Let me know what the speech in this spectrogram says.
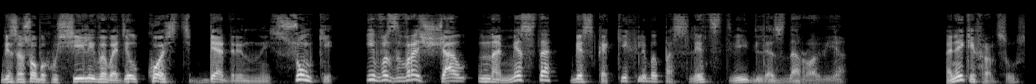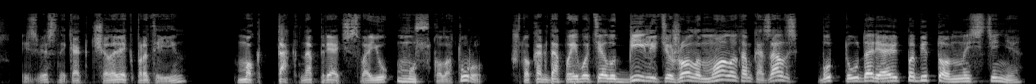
без особых усилий выводил кость бедренной сумки и возвращал на место без каких-либо последствий для здоровья. А некий француз, известный как Человек-протеин, мог так напрячь свою мускулатуру, что когда по его телу били тяжелым молотом, казалось, будто ударяют по бетонной стене.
